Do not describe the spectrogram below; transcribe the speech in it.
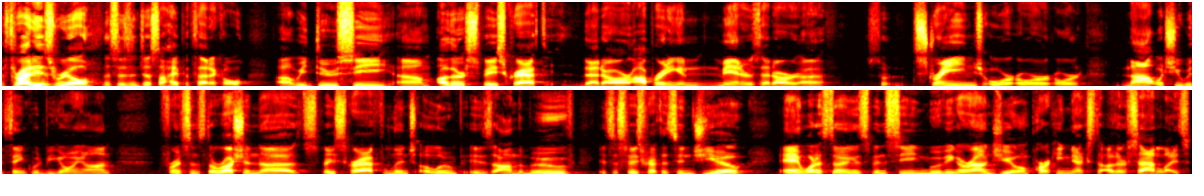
The threat is real. This isn't just a hypothetical. Uh, we do see um, other spacecraft that are operating in manners that are uh, sort of strange or, or, or not what you would think would be going on. For instance, the Russian uh, spacecraft Luch Olymp is on the move. It's a spacecraft that's in GEO, and what it's doing is been seen moving around GEO and parking next to other satellites,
